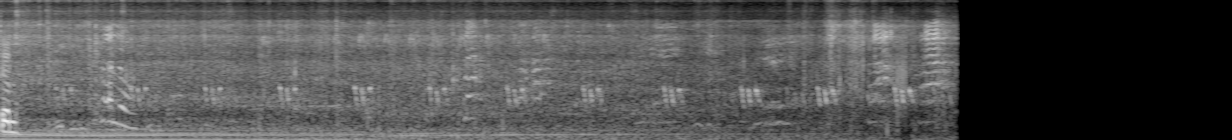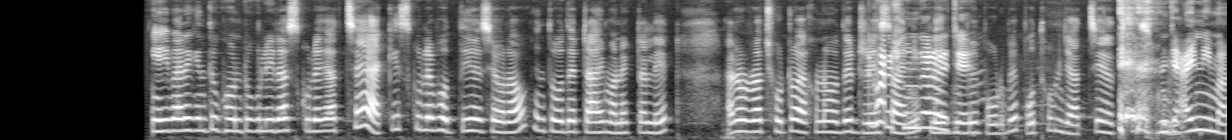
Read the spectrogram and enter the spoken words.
চলো। এইবারে কিন্তু ঘন্টুগুলিরা স্কুলে যাচ্ছে। একই স্কুলে ভর্তি হয়েছে ওরাও কিন্তু ওদের টাইম অনেকটা লেট আর ওরা ছোট এখনও ওদের ড্রেস হয়নি পড়বে প্রথম যাচ্ছে যাইনি মা।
